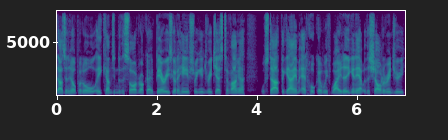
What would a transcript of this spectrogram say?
doesn't help at all. He comes into the side. Rocco Berry's got a hamstring injury. Jazz Tevaga will start the game at hooker with Wade Egan out with a shoulder injury.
